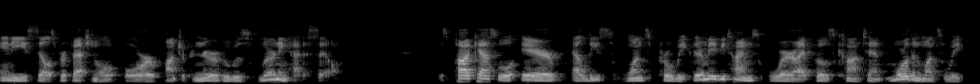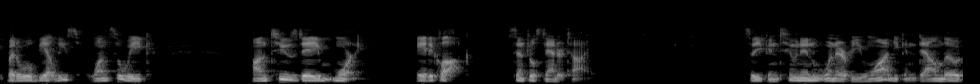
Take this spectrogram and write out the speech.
any sales professional or entrepreneur who is learning how to sell. This podcast will air at least once per week. There may be times where I post content more than once a week, but it will be at least once a week on Tuesday morning, 8 o'clock Central Standard Time. So you can tune in whenever you want. You can download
